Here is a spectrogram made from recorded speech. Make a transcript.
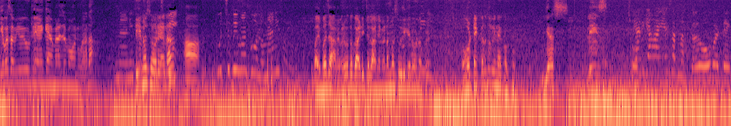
ये बस अभी उठे हैं कैमरा जब ऑन हुआ है ना। तीनों सो रहे हैं ना? हाँ। कुछ भी मत बोलो मैं नहीं सोई। भाई मज़ा आ रहा है मेरे को तो गाड़ी चलाने में ना मसूरी के रोडों पे। ओवरटेक कर दो विनय को? यस प्लीज़ यार यहाँ ये सब मत करो ओवरटेक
